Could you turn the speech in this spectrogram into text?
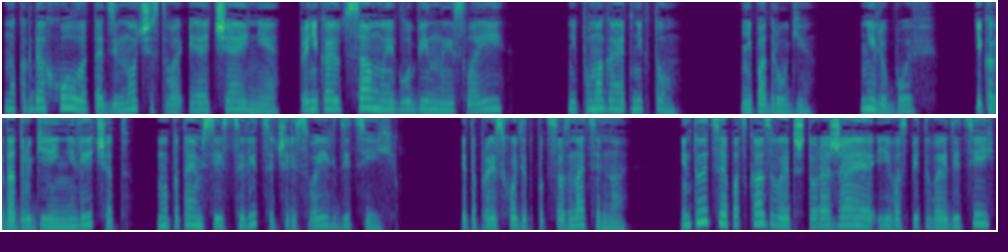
Но когда холод, одиночество и отчаяние проникают в самые глубинные слои, не помогает никто. Ни подруги, ни любовь. И когда другие не лечат, мы пытаемся исцелиться через своих детей. Это происходит подсознательно. Интуиция подсказывает, что, рожая и воспитывая детей,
